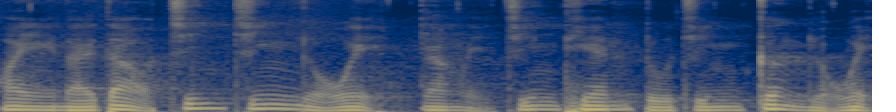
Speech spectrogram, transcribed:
欢迎来到津津有味，让你今天读经更有味。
